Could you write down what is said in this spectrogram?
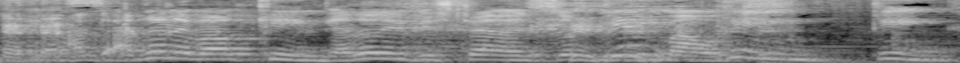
I, I don't know about king i don't know if he's trying it's just king, him out king, king.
